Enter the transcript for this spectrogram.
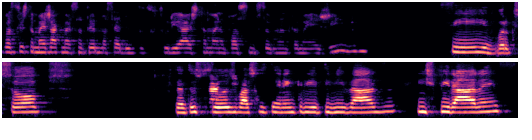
Vocês também já começam a ter uma série de tutoriais também no vosso Instagram, também é giro. Sim, de workshops. Portanto, as pessoas basta terem criatividade, inspirarem-se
